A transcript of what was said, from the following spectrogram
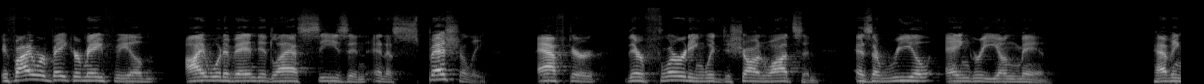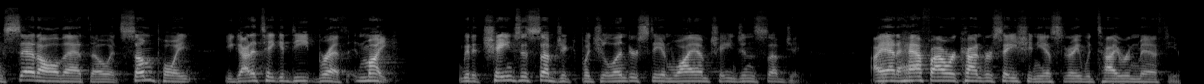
if i were baker mayfield i would have ended last season and especially after they're flirting with deshaun watson as a real angry young man. Having said all that though at some point you got to take a deep breath. And mike I'm going to change the subject, but you'll understand why I'm changing the subject. I had a half hour conversation yesterday with Tyrann Mathieu.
